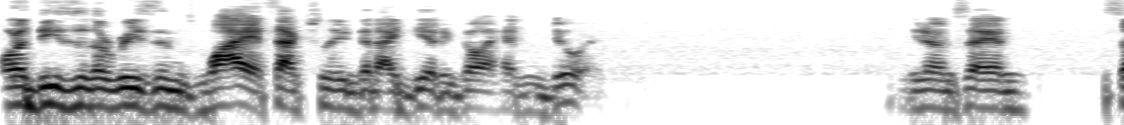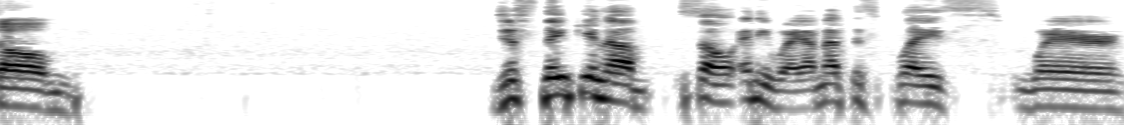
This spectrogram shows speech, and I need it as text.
or these are the reasons why it's actually a good idea to go ahead and do it. You know what I'm saying? So just thinking of, so anyway, I'm at this place where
